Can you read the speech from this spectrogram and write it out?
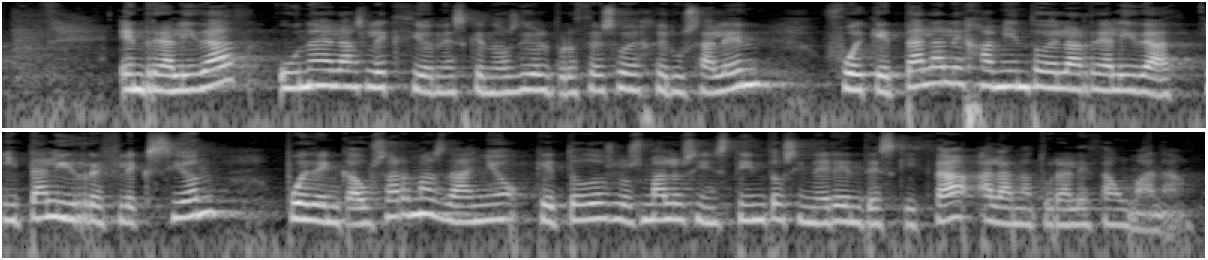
En realidad, una de las lecciones que nos dio el proceso de Jerusalén fue que tal alejamiento de la realidad y tal irreflexión pueden causar más daño que todos los malos instintos inherentes quizá a la naturaleza humana.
